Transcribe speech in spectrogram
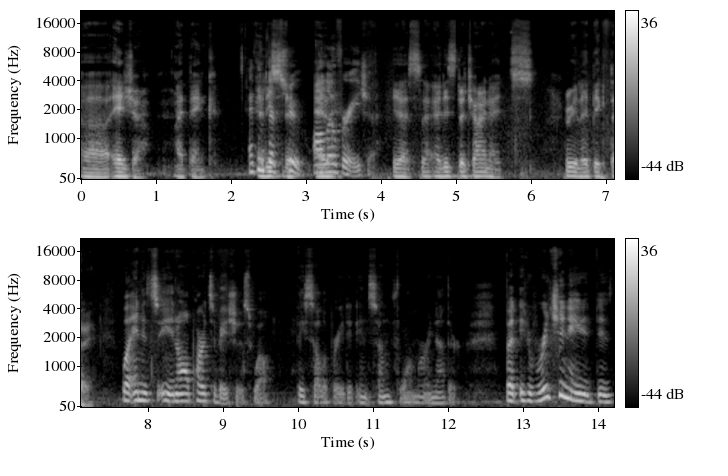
uh, Asia, I think. I think At that's true, all uh, over Asia. Yes, uh, at least the China, it's really big day. Well, and it's in all parts of Asia as well. They celebrate it in some form or another. But it originated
